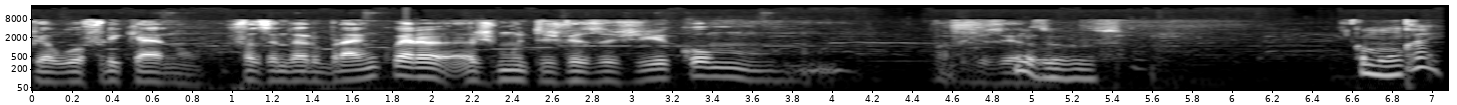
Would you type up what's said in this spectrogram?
pelo africano, o fazendeiro branco, era, as muitas vezes agia como, vamos dizer, como um rei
